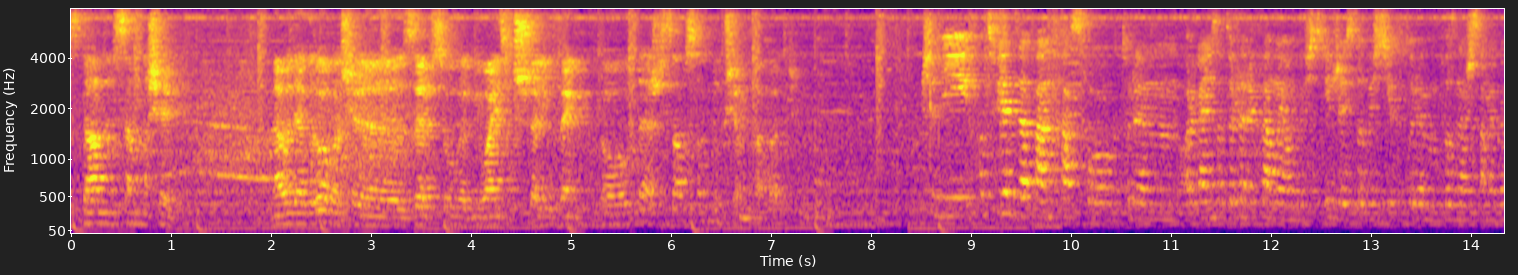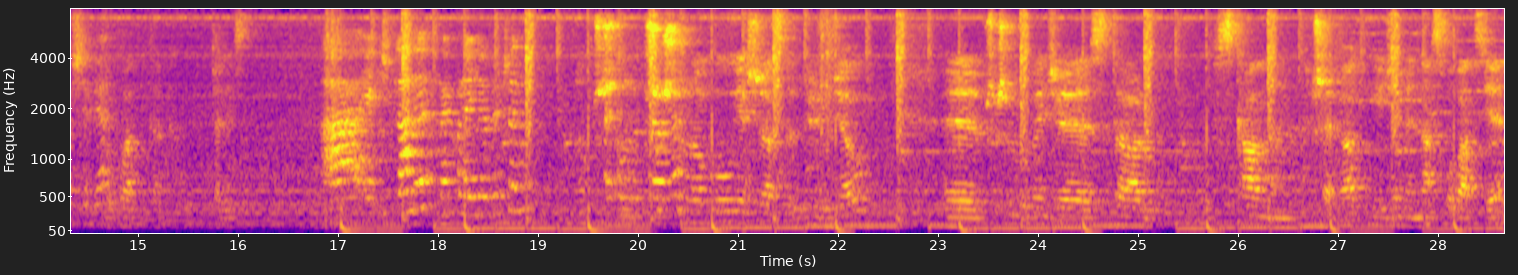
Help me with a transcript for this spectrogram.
zdanym sam na siebie. Nawet jak rower się zepsuł, jak mi łańcuch strzelił to też sam sam mógł się naprawić. Czyli potwierdza Pan hasło, którym organizatorzy reklamują wyścig, że jest to wyścig, w którym poznasz samego siebie. Dokładnie tak. Tak jest. A jakieś plany na kolejny wyczyn? No, w, przyszłym, w przyszłym roku jeszcze raz wziąć udział. Yy, W przyszłym roku będzie start w skalnym Czechach i jedziemy na Słowację,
